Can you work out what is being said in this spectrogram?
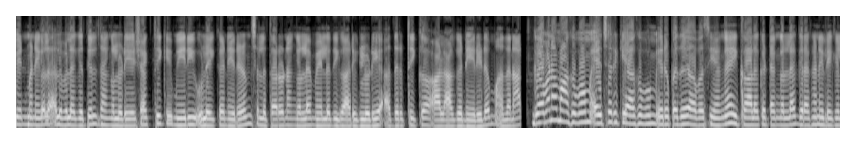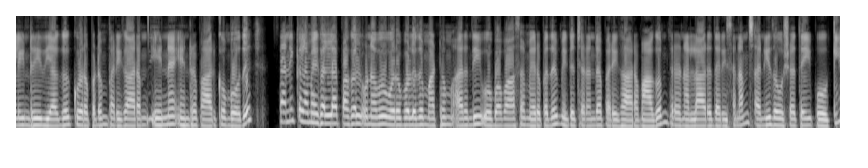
பெண்மணிகள் அலுவலகத்தில் தங்களுடைய சக்திக்கு மீறி உழைக்க நேரிடும். சில தருணங்களில் மேலதிகாரிகளுடைய அதிருப்திக்கு ஆளாக நேரிடும். அதனால் கவனமாகவும் எச்சரிக்கையாகவும் இருப்பது அவசியங்க. இக்காலகட்டங்களில் கிரக நிலைகளின் ரீதியாக கூறப்படும் பரிகாரம் என்ன என்று பார்க்கும்போது சனிக்கிழமைகளில் பகல் உணவு ஒரு பொழுது மட்டும் அருந்தி உபவாசம் இருப்பது மிகச்சிறந்த பரிகாரமாகும். திருநள்ளாறு தரிசனம் சனி தோஷத்தை போக்கி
